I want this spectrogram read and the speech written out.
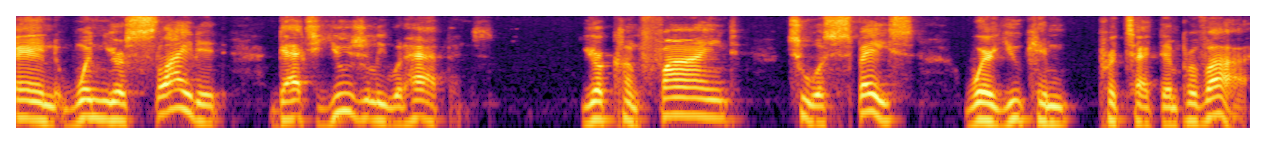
And when you're slighted, that's usually what happens. You're confined to a space where you can protect and provide.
